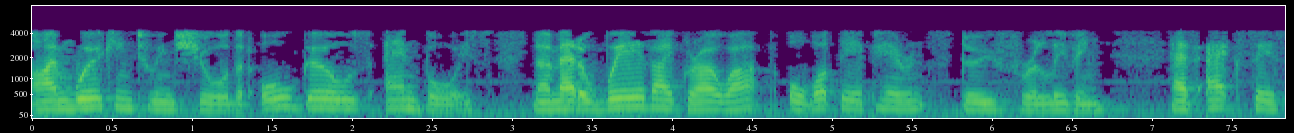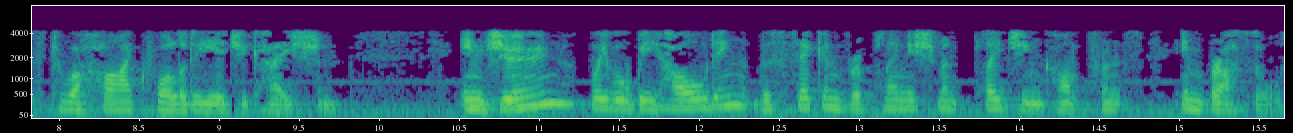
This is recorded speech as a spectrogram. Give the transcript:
I am working to ensure that all girls and boys, no matter where they grow up or what their parents do for a living, have access to a high quality education. In June, we will be holding the second replenishment pledging conference in Brussels,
